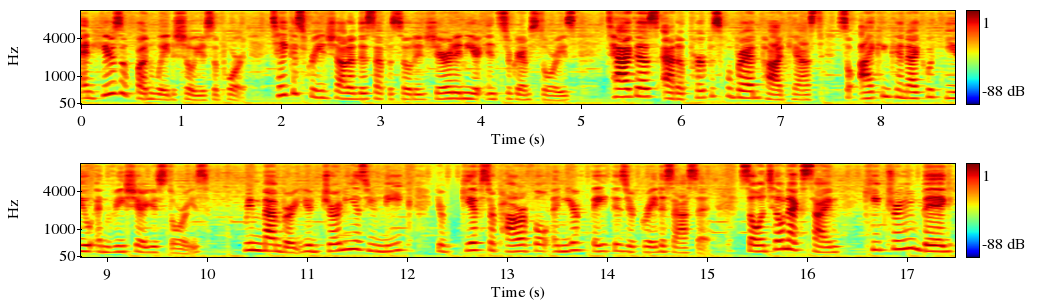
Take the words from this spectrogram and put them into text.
And here's a fun way to show your support. Take a screenshot of this episode and share it in your Instagram stories. Tag us at a Purposeful Brand Podcast so I can connect with you and reshare your stories. Remember, your journey is unique, your gifts are powerful, and your faith is your greatest asset. So until next time, keep dreaming big,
